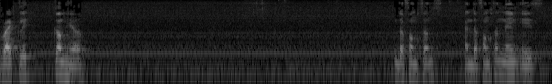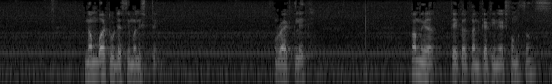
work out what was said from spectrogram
right click come here. The functions and the function name is number to decimal string. Right click come here take a concatenate functions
